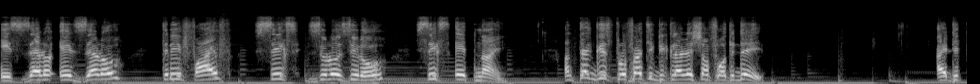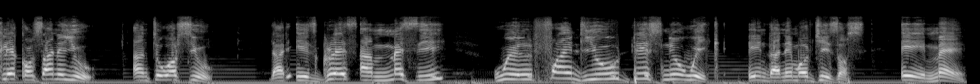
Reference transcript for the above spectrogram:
is 080 And take this prophetic declaration for today. I declare concerning you and towards you that His grace and mercy will find you this new week in the name of Jesus. Amen.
